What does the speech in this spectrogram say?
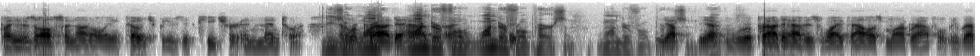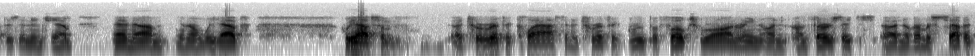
but he was also not only a coach, but he was a teacher and mentor. He's and a we're one, proud to have, wonderful, uh, wonderful person. Wonderful person. Yep, yep, yep. We're proud to have his wife Alice Margraff will be representing Jim, and um, you know we have we have some a terrific class and a terrific group of folks we're honoring on on Thursday, uh, November seventh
